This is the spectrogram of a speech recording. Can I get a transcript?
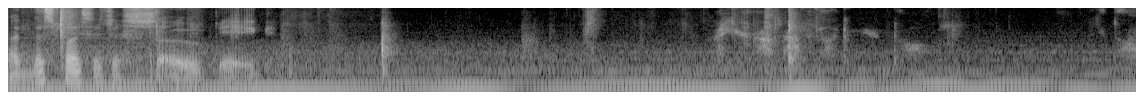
Like this place is just so big. I hear. I, I feel like I'm hearing dog. Like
